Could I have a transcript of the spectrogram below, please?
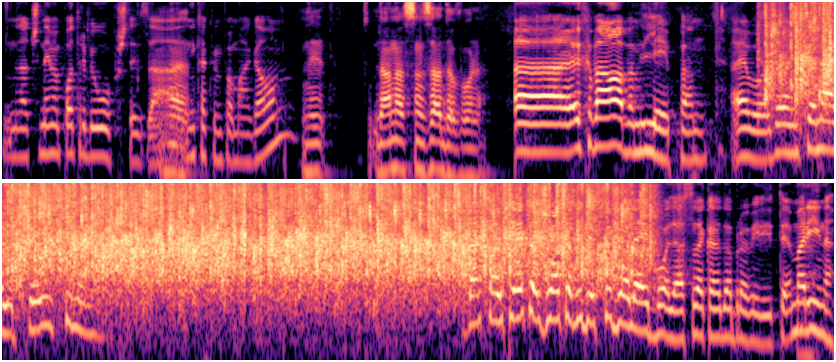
Znači nema potrebe uopšte za nikakvim pomagalom. Danas sam zadovoljan. Uh, hvala vam lijepa. Evo, želim se najljepše istine. Da kvaliteta života bude sve bolja i bolja, sada kada dobro vidite. Marina.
